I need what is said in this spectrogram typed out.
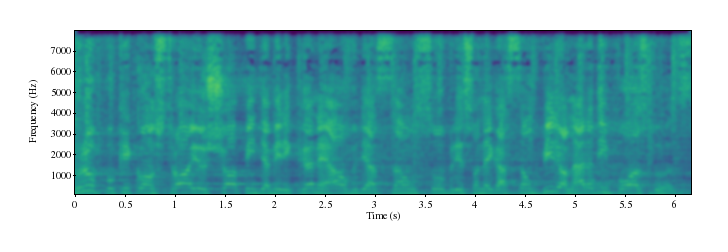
Grupo que constrói o shopping de Americana é alvo de ação sobre sonegação bilionária de impostos.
